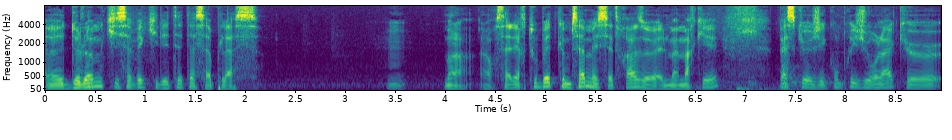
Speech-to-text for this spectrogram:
de l'homme qui savait qu'il était à sa place. Hmm. Voilà. Alors, ça a l'air tout bête comme ça, mais cette phrase, elle m'a marqué. Parce que j'ai compris ce jour-là que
